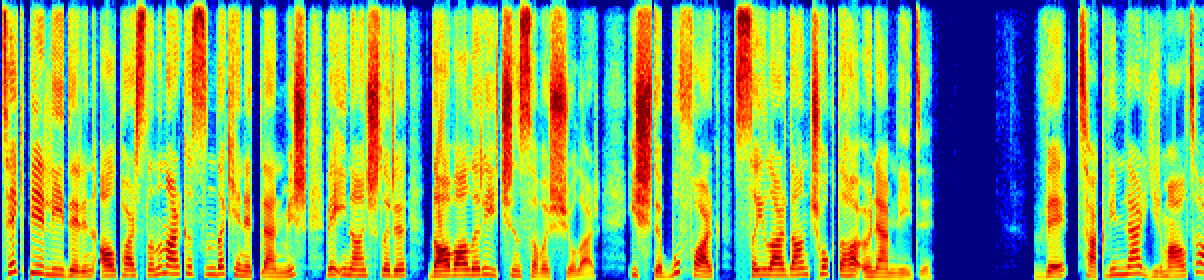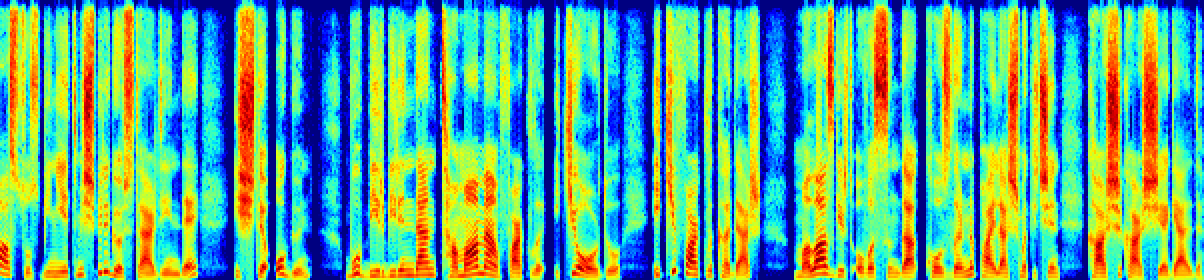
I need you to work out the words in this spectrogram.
tek bir liderin Alparslan'ın arkasında kenetlenmiş ve inançları, davaları için savaşıyorlar. İşte bu fark sayılardan çok daha önemliydi. Ve takvimler 26 Ağustos 1071'i gösterdiğinde işte o gün bu birbirinden tamamen farklı iki ordu, iki farklı kader, Malazgirt Ovası'nda kozlarını paylaşmak için karşı karşıya geldi.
